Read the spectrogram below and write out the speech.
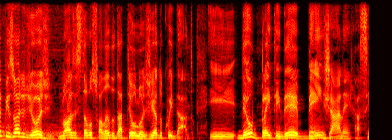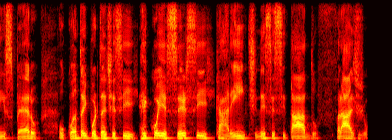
Episódio de hoje, nós estamos falando da teologia do cuidado. E deu para entender bem já, né? Assim espero o quanto é importante esse reconhecer-se carente, necessitado, frágil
